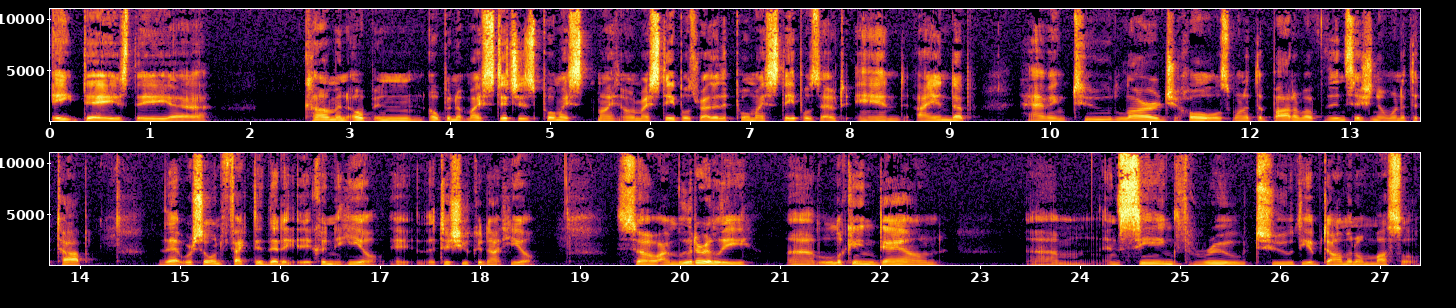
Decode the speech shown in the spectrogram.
eight days, they uh, come and open open up my stitches, pull my my or my staples rather. They pull my staples out, and I end up having two large holes, one at the bottom of the incision and one at the top, that were so infected that it, it couldn't heal. It, the tissue could not heal. So I'm literally uh, looking down um, and seeing through to the abdominal muscle.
